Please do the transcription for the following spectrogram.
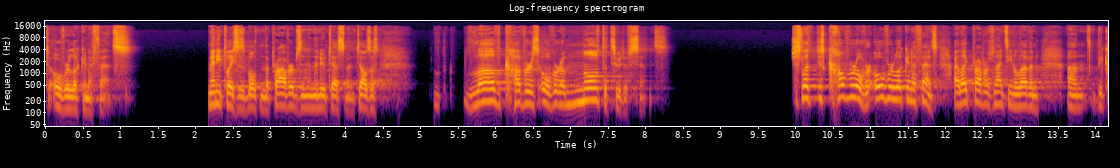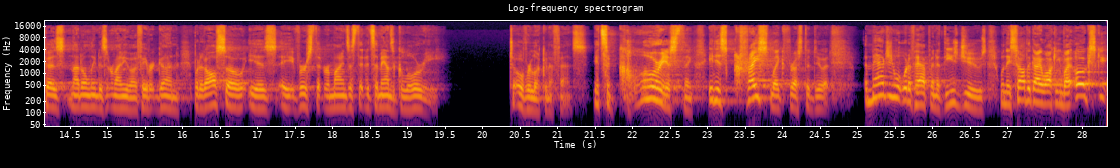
to overlook an offense. Many places, both in the Proverbs and in the New Testament, tells us love covers over a multitude of sins. Just let just cover over, overlook an offense. I like Proverbs 19:11 um, because not only does it remind me of my favorite gun, but it also is a verse that reminds us that it's a man's glory to overlook an offense. It's a glorious thing. It is Christ-like for us to do it. Imagine what would have happened if these Jews, when they saw the guy walking by, oh, excuse,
